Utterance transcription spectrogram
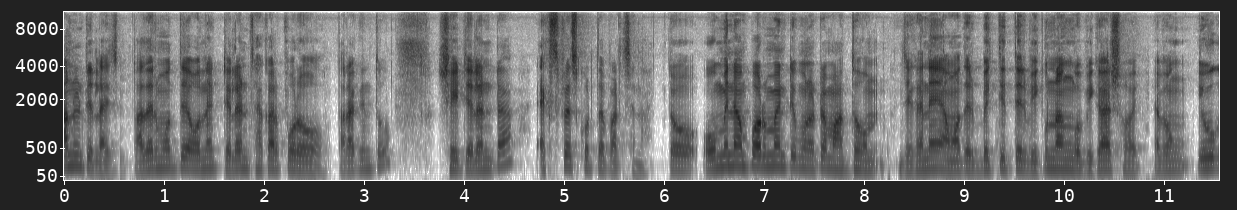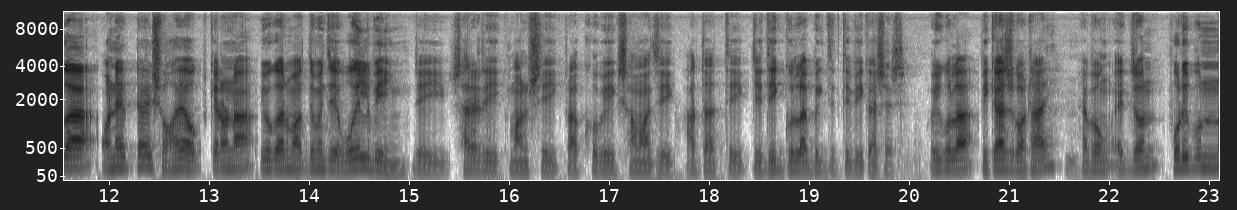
আনইউটিলাইজ তাদের মধ্যে অনেক ট্যালেন্ট থাকার পরেও তারা কিন্তু সেই ট্যালেন্টটা এক্সপ্রেস করতে পারছে না। তো ওমেন এম্পাওয়ারমেন্ট এমন একটা মাধ্যম যেখানে আমাদের ব্যক্তিত্বের পূর্ণাঙ্গ বিকাশ হয় এবং ইয়োগা অনেকটাই সহায়ক। কেননা ইয়োগার মাধ্যমে যে ওয়েল বিং যেই শারীরিক মানসিক প্রাক্ষবিক সামাজিক আধ্যাত্মিক যে দিকগুলা ব্যক্তিত্বের বিকাশের ওইগুলা বিকাশ ঘটায় এবং একজন পরিপূর্ণ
